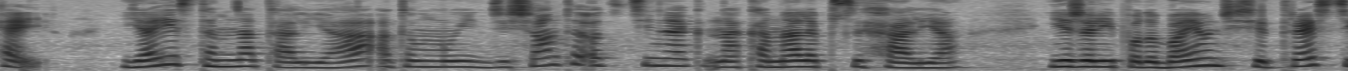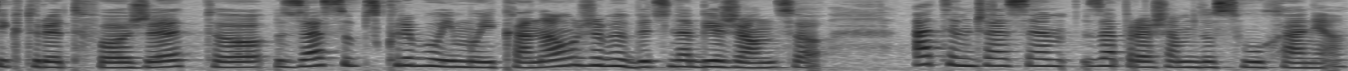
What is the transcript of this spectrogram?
Hej, ja jestem Natalia, a to mój dziesiąty odcinek na kanale Psychalia. Jeżeli podobają Ci się treści, które tworzę, to zasubskrybuj mój kanał, żeby być na bieżąco. A tymczasem zapraszam do słuchania.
